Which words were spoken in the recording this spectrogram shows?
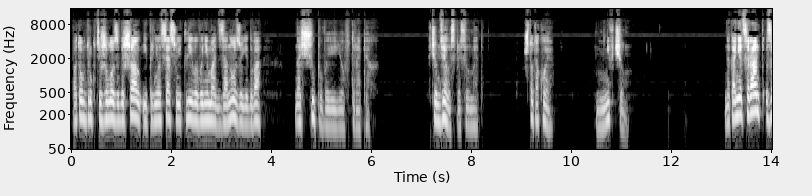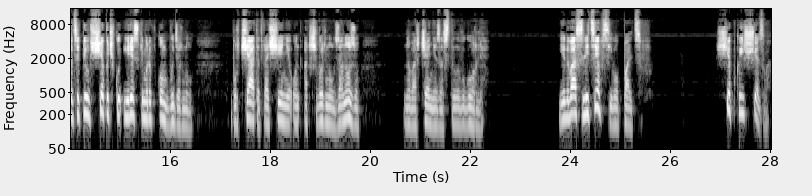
Потом вдруг тяжело задышал и принялся суетливо вынимать занозу, едва нащупывая ее в торопях. В чем дело? спросил Мэт. Что такое? Ни в чем. Наконец Ранд зацепил щепочку и резким рывком выдернул. Бурча от отвращения, он отшвырнул занозу, но ворчание застыло в горле. Едва слетев с его пальцев, щепка исчезла.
